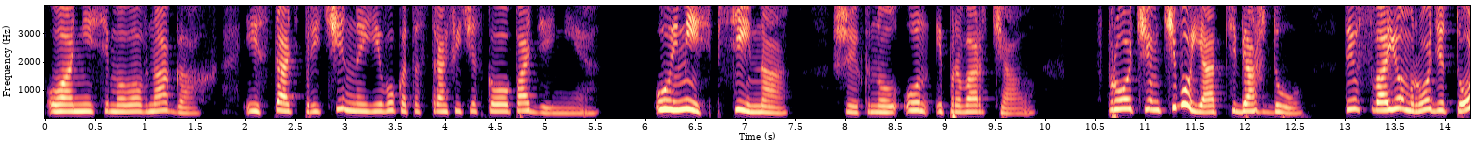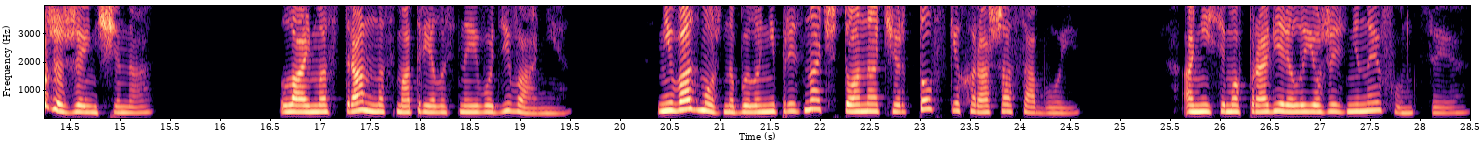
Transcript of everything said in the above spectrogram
у Анисимова в ногах и стать причиной его катастрофического падения. «Уймись, псина!» — шикнул он и проворчал. «Впрочем, чего я от тебя жду? Ты в своем роде тоже женщина!» Лайма странно смотрелась на его диване. Невозможно было не признать, что она чертовски хороша собой. Анисимов проверил ее жизненные функции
